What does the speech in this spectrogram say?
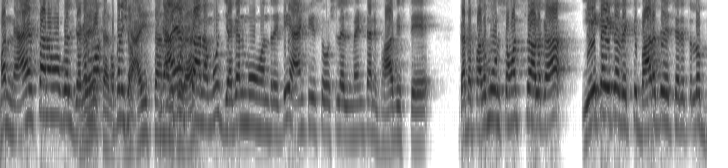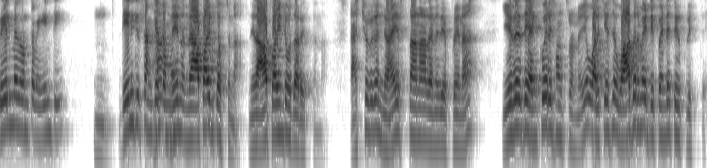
మరి న్యాయస్థానం ఒకవేళ జగన్మోహన్. ఒక నిమిషం. న్యాయస్థానము Jaganmohan Reddy anti social element అని భావిస్తే గత పదమూడు సంవత్సరాలుగా ఏకైక వ్యక్తి భారతదేశ చరిత్రలో బెయిల్ మీద ఉండటం ఏంటి? దేనికి సంకేతం? నేను నా పాయింట్కి వస్తున్నా. నేను ఆ పాయింట్ ఉదాహరిస్తున్నా. యాక్చువల్గా న్యాయస్థానాలు అనేది ఎప్పుడైనా ఏదైతే ఎంక్వైరీ సంస్థలు ఉన్నాయో వాళ్ళు చేసే వాదన మీద డిపెండ్ అయి తీర్పులు ఇస్తాయి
